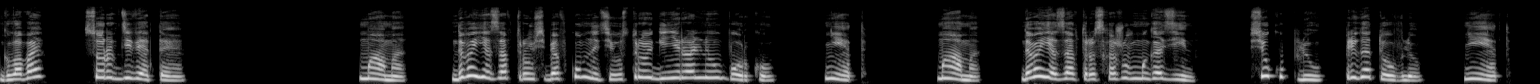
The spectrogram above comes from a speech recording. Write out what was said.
Глава 49. Мама, давай я завтра у себя в комнате устрою генеральную уборку. Нет. Мама, давай я завтра схожу в магазин. Все куплю, приготовлю. Нет.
